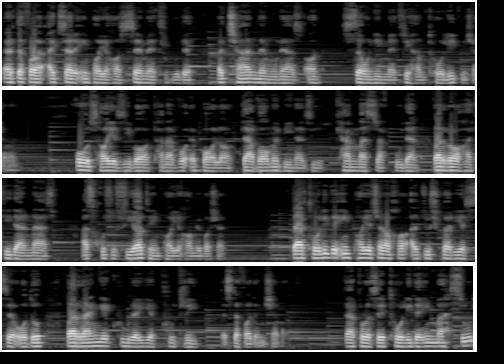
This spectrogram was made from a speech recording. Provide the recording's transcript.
ارتفاع اکثر این پایه ها سه متر بوده و چند نمونه از آن سه و نیم متری هم تولید می شوند. های زیبا، تنوع بالا، دوام بینظیر، کم مصرف بودن و راحتی در نصب از خصوصیات این پایه ها می باشد. در تولید این پای چراغها از جوشکاری CO2 و رنگ کوره پودری استفاده می شود. در پروسه تولید این محصول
